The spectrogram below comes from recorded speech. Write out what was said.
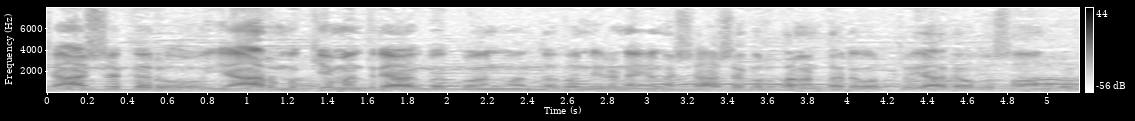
ಶಾಸಕರು ಯಾರು ಮುಖ್ಯಮಂತ್ರಿ ಆಗಬೇಕು ಅನ್ನುವಂಥದ್ದು ನಿರ್ಣಯನ ಶಾಸಕರು ತಗೊಂತಾರೆ ಹೊರತು ಯಾರ್ಯಾರು ಸ್ವಾಮಿಗಳು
